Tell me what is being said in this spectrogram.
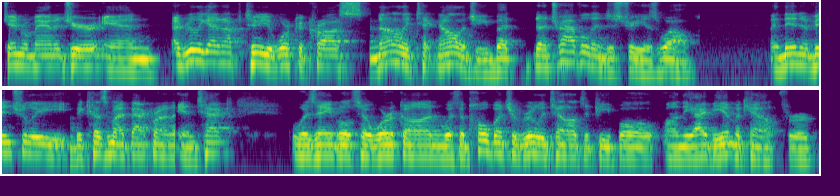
general manager. And I really got an opportunity to work across not only technology, but the travel industry as well. And then eventually, because of my background in tech, was able to work on with a whole bunch of really talented people on the IBM account for,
